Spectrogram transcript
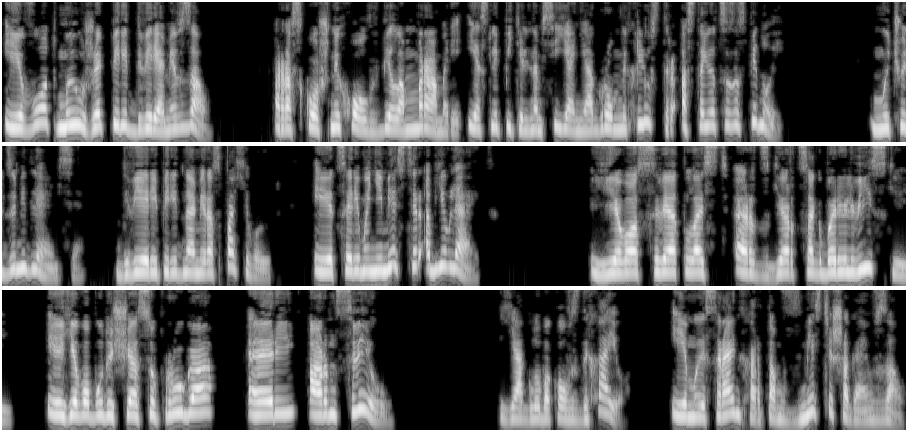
И вот мы уже перед дверями в зал. Роскошный холл в белом мраморе и ослепительном сиянии огромных люстр остается за спиной. Мы чуть замедляемся. Двери перед нами распахивают, и церемонимейстер объявляет. Его светлость эрцгерцог Барельвийский и его будущая супруга Эри Армсвилл. Я глубоко вздыхаю, и мы с Райнхартом вместе шагаем в зал.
